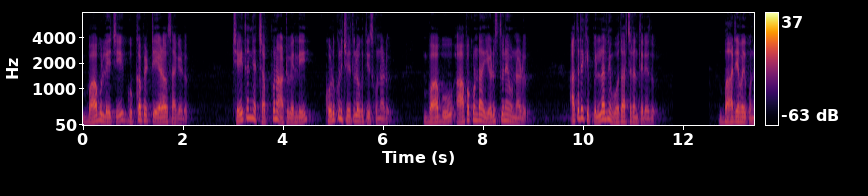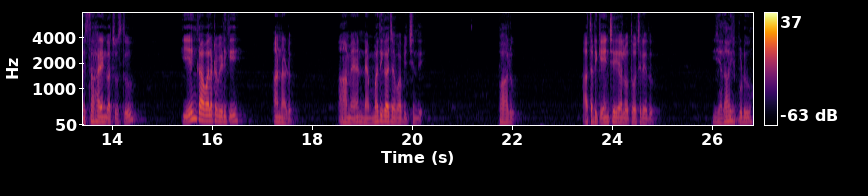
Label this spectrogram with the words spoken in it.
బాబు లేచి గుక్కపెట్టి ఏడవసాగాడు. చైతన్య చప్పున అటు వెళ్ళి కొడుకుని చేతిలోకి తీసుకున్నాడు. బాబు ఆపకుండా ఏడుస్తూనే ఉన్నాడు. అతడికి పిల్లల్ని ఓదార్చడం తెలియదు. భార్య వైపు నిస్సహాయంగా చూస్తూ ఏం కావాలట వీడికి? అన్నాడు. ఆమె నెమ్మదిగా జవాబిచ్చింది. పాలు. అతడికి ఏం చేయాలో తోచలేదు. ఎలా ఇప్పుడు?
